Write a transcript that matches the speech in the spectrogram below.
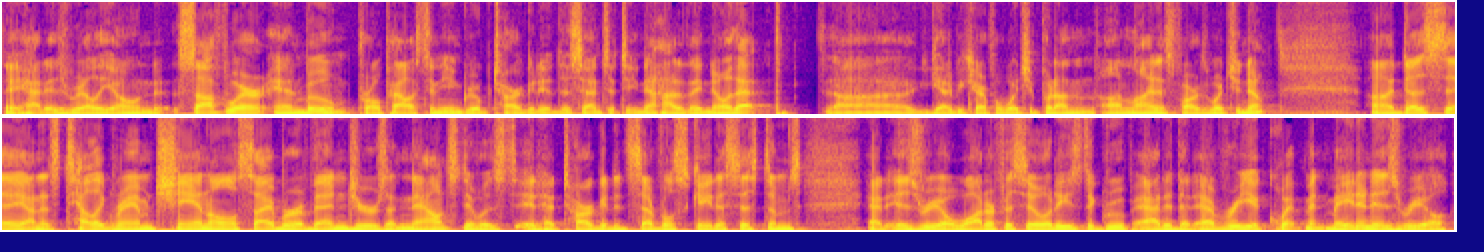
They had Israeli owned software, and boom, pro Palestinian group targeted this entity. Now, how do they know that? Uh, you got to be careful what you put on online as far as what you know. Uh, it does say on its Telegram channel, Cyber Avengers announced it was it had targeted several SCADA systems at Israel water facilities. The group added that every equipment made in Israel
